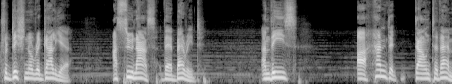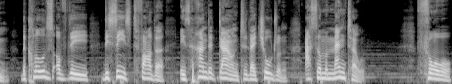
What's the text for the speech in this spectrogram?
traditional regalia as soon as they're buried. And these are handed down to them the clothes of the deceased father is handed down to their children as a memento for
